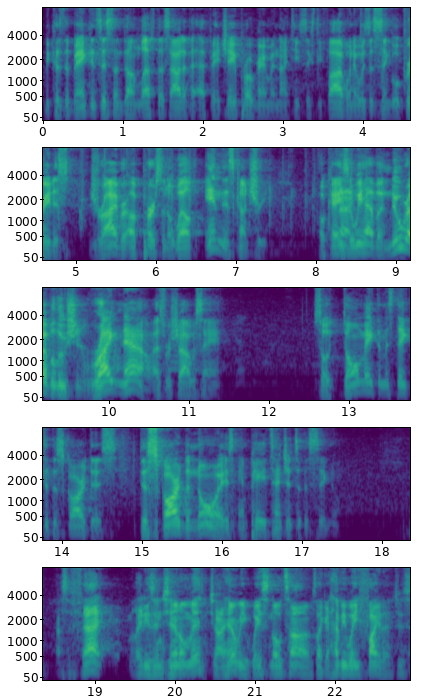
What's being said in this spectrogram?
because the banking system done left us out of the FHA program in 1965 when it was the single greatest driver of personal wealth in this country. Okay, so we have a new revolution right now, as Rashad was saying. So don't make the mistake to discard this. Discard the noise and pay attention to the signal. That's a fact. Ladies and gentlemen, John Henry wastes no time. It's like a heavyweight fighter, just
